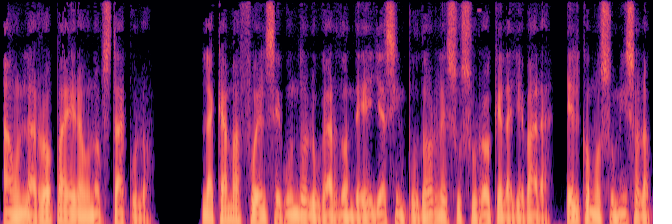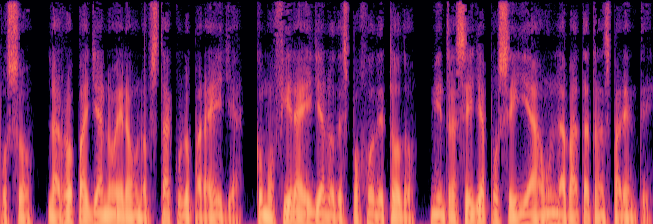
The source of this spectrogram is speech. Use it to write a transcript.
Aún la ropa era un obstáculo. La cama fue el segundo lugar donde ella sin pudor le susurró que la llevara, él como sumiso la posó, la ropa ya no era un obstáculo para ella, como fiera ella lo despojó de todo, mientras ella poseía aún la bata transparente.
